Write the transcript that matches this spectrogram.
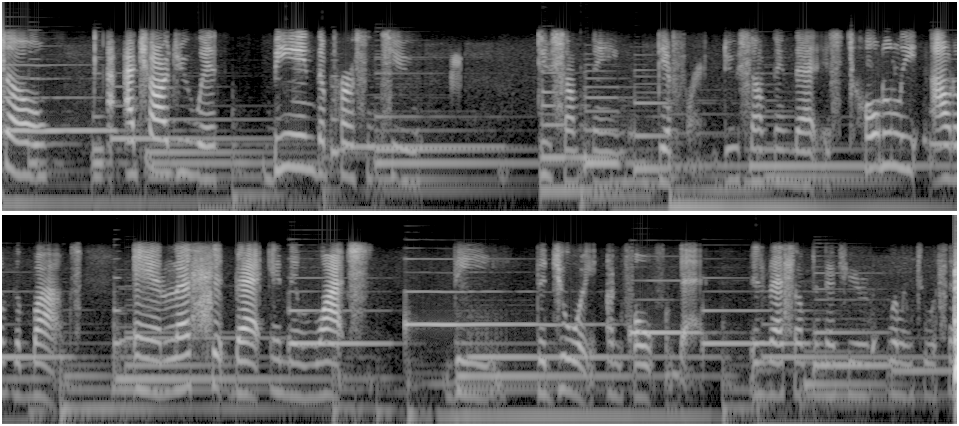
So I, I charge you with being the person to do something different, do something that is totally out of the box, and let's sit back and then watch the the joy unfold from that. Is that something that you're willing to accept?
